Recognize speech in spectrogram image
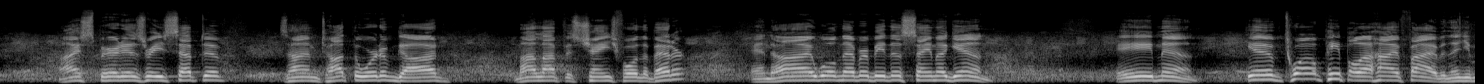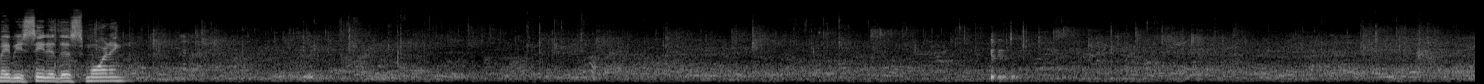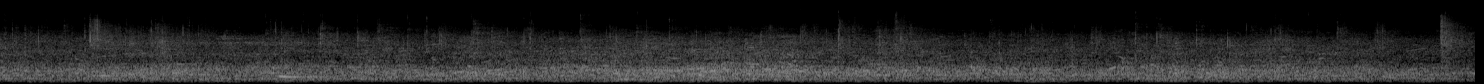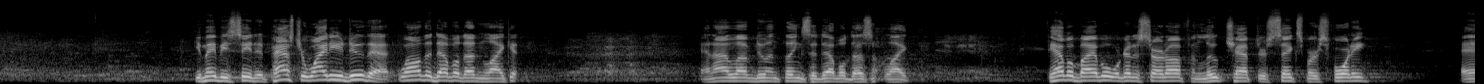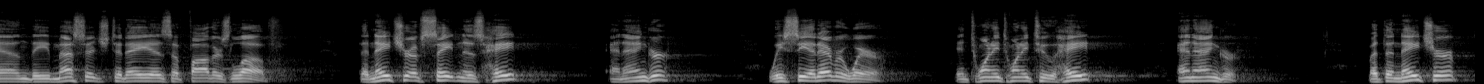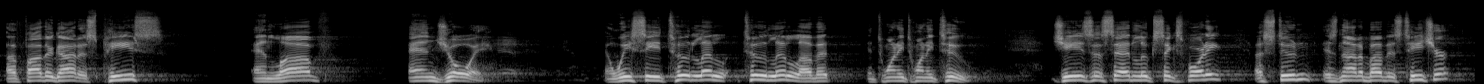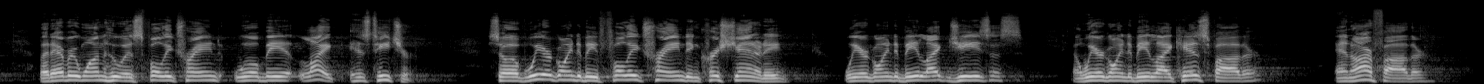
my spirit is receptive. As I am taught the Word of God, my life is changed for the better, and I will never be the same again. Amen. Give 12 people a high five, and then you may be seated this morning. You may be seated. Pastor, why do you do that? Well, the devil doesn't like it. And I love doing things the devil doesn't like. If you have a Bible, we're going to start off in Luke chapter 6, verse 40. And the message today is of Father's love. The nature of Satan is hate and anger. We see it everywhere in 2022 hate and anger. But the nature of Father God is peace and love and joy. And we see too little, too little of it in 2022. Jesus said in Luke 6:40, a student is not above his teacher, but everyone who is fully trained will be like his teacher. So if we are going to be fully trained in Christianity, we are going to be like Jesus, and we are going to be like his Father and our Father,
